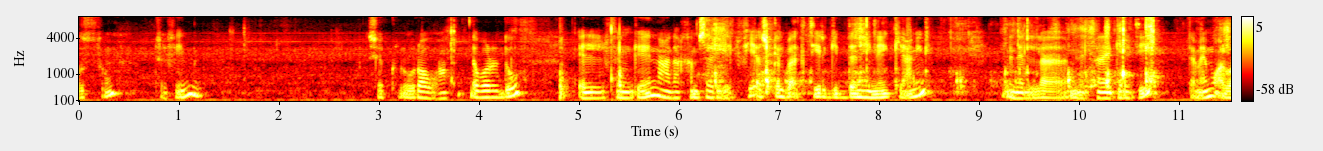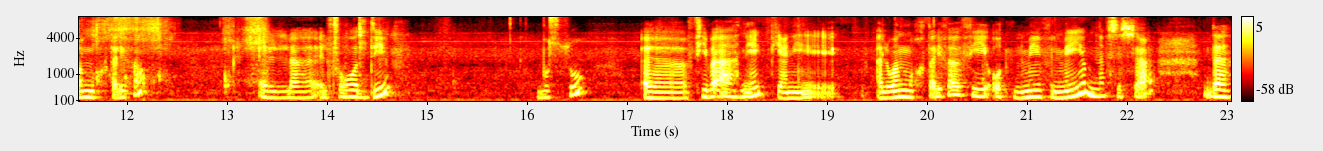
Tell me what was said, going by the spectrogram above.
بصوا شايفين؟ شكله روعة. ده برضو الفنجان على خمسة ريال. في أشكال بقى كتير جدا هناك يعني من من الفناجيل دي. تمام؟ وألوان مختلفة. الفوط دي بصوا آه في بقى هناك يعني ألوان مختلفة. في قطن مية في المية بنفس السعر. ده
